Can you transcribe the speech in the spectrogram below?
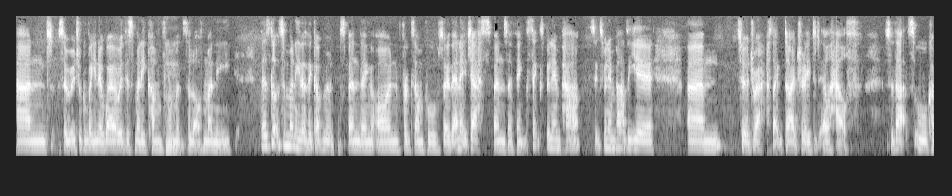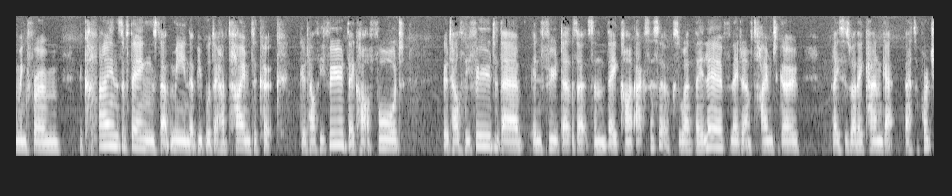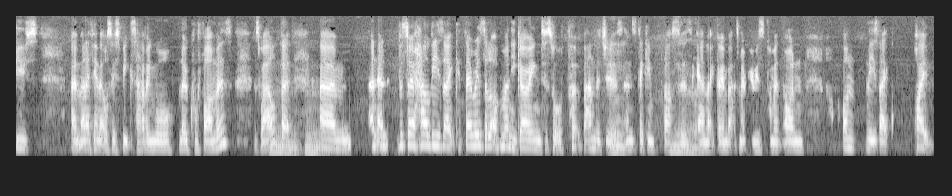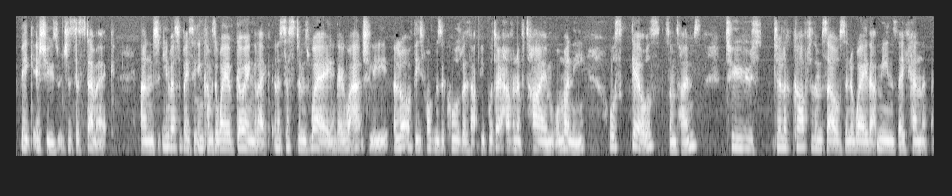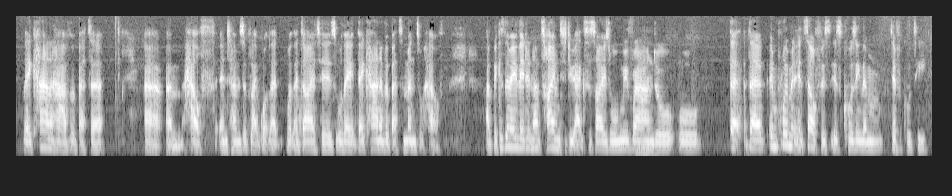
And so we were talking about, you know, where would this money come from? It's a lot of money. There's lots of money that the government is spending on, for example, so the NHS spends, I think, six billion pound, six billion pounds a year um, to address like diet-related ill health. So that's all coming from the kinds of things that mean that people don't have time to cook good healthy food. They can't afford good healthy food. They're in food deserts and they can't access it because of where they live and they don't have time to go places where they can get better produce. Um, and I think that also speaks to having more local farmers as well. But um, and and so how these like there is a lot of money going to sort of put bandages and sticking plasters Yeah. again, like going back to my previous comment on on these like quite big issues, which is systemic. And universal basic income is a way of going like in a systems way and going, well, actually, a lot of these problems are caused by the fact people don't have enough time or money or skills sometimes to to look after themselves in a way that means they can they can have a better um, health in terms of like what their what their diet is, or they, they can have a better mental health uh, because then maybe they didn't have time to do exercise or move around or or their, their employment itself is, is causing them difficulty.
